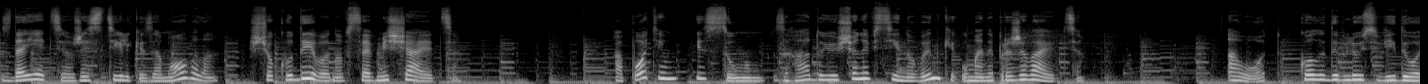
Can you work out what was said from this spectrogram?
Здається, вже стільки замовила, що куди воно все вміщається. А потім із сумом згадую, що не всі новинки у мене приживаються. А от, коли дивлюсь відео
